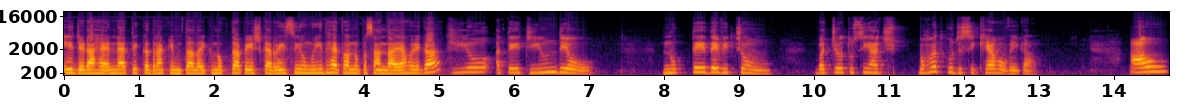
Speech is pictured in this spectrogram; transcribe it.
ਇਹ ਜਿਹੜਾ ਹੈ ਨੈਤਿਕ ਕਦਰਾਂ ਕੀਮਤਾਂ ਦਾ ਇੱਕ ਨੁਕਤਾ ਪੇਸ਼ ਕਰ ਰਹੀ ਸੀ। ਉਮੀਦ ਹੈ ਤੁਹਾਨੂੰ ਪਸੰਦ ਆਇਆ ਹੋਵੇਗਾ। ਜੀਓ ਅਤੇ ਜੀਉਣ ਦਿਓ ਨੁਕਤੇ ਦੇ ਵਿੱਚੋਂ। ਬੱਚੋ, ਤੁਸੀਂ ਅੱਜ ਬਹੁਤ ਕੁਝ ਸਿੱਖਿਆ ਹੋਵੇਗਾ। ਆਓ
